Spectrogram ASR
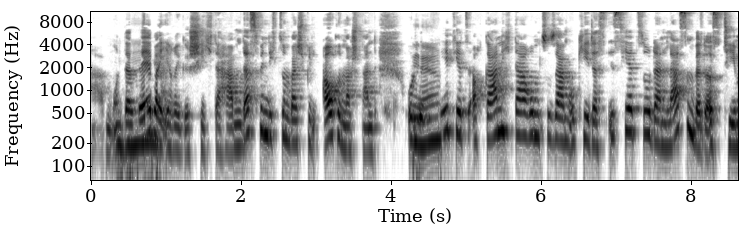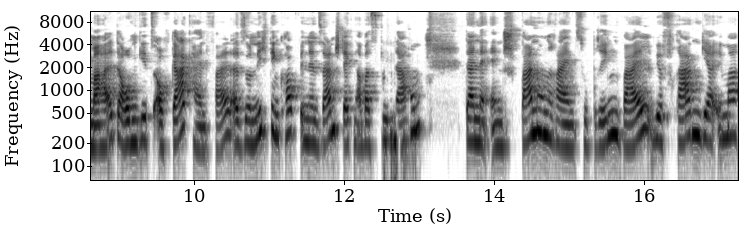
haben und da selber mhm. ihre Geschichte haben. Das finde ich zum Beispiel auch immer spannend. Und yeah. es geht jetzt auch gar nicht darum zu sagen, okay, das ist jetzt so, dann lassen wir das Thema halt. Darum geht es auf gar keinen Fall. Also nicht den Kopf in den Sand stecken, aber es geht mhm. darum, da eine Entspannung reinzubringen, weil wir fragen ja immer,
